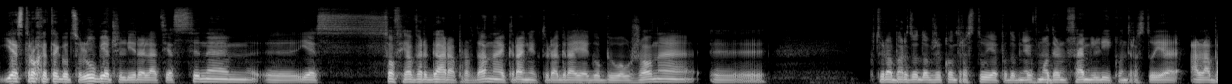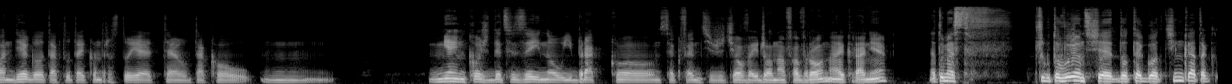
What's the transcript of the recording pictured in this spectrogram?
jest trochę tego, co lubię, czyli relacja z synem, y, jest Sofia Vergara, prawda, na ekranie, która gra jego byłą żonę, y, która bardzo dobrze kontrastuje, podobnie jak w Modern Family, kontrastuje Ala Bandiego, tak tutaj kontrastuje tę taką mm, miękkość decyzyjną i brak konsekwencji życiowej Johna Favreau na ekranie. Natomiast przygotowując się do tego odcinka, tak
